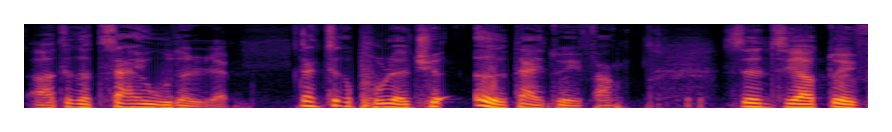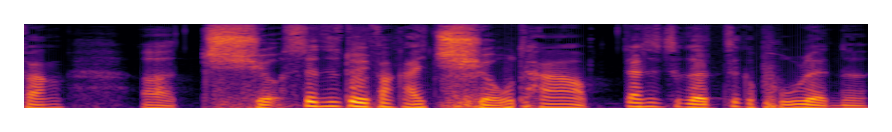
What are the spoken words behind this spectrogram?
啊这个债务的人，但这个仆人却恶待对方，甚至要对方啊求，甚至对方还求他。但是这个这个仆人呢，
